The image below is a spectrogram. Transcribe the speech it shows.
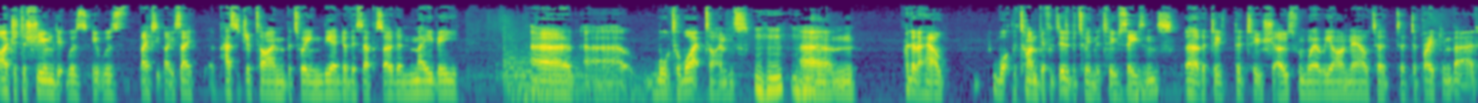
I just assumed it was it was basically like you say a passage of time between the end of this episode and maybe uh, uh, Walter White times. Mm-hmm, Um, I don't know how what the time difference is between the two seasons, uh, the two the two shows from where we are now to, to, to Breaking Bad.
